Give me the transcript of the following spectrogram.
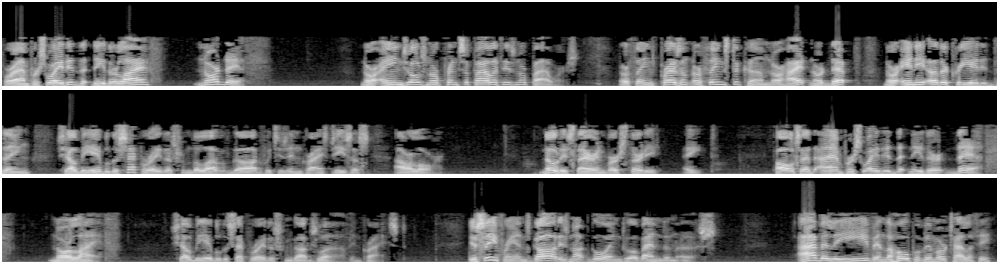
For I am persuaded that neither life nor death, nor angels, nor principalities, nor powers, nor things present, nor things to come, nor height, nor depth, nor any other created thing shall be able to separate us from the love of God which is in Christ Jesus our Lord. Notice there in verse 38. Paul said, I am persuaded that neither death nor life shall be able to separate us from God's love in Christ. You see, friends, God is not going to abandon us. I believe in the hope of immortality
